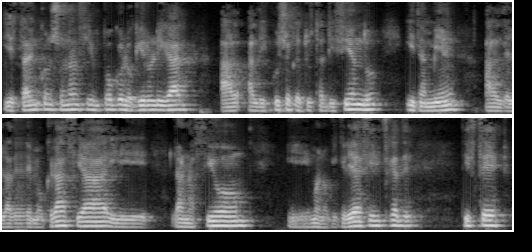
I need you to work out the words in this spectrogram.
y está en consonancia un poco, lo quiero ligar al, discurso que tú estás diciendo y también al de la democracia y la nación. Y bueno, que quería decir, fíjate, dice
